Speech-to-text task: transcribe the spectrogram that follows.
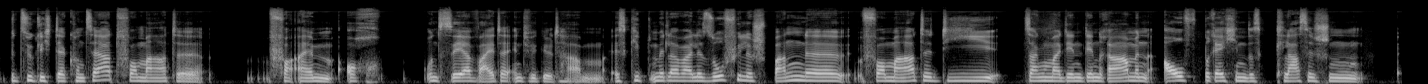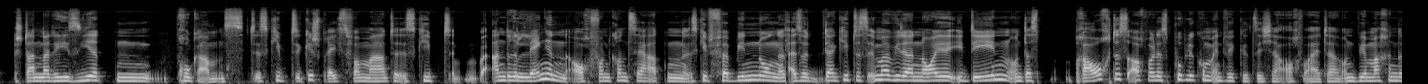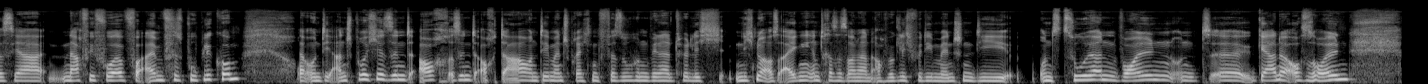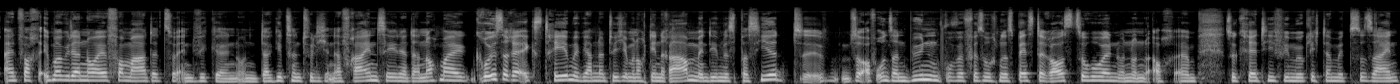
bezüglich der Konzertformate vor allem auch uns sehr weiterentwickelt haben. Es gibt mittlerweile so viele spannende Formate, die, sagen wir mal, den, den Rahmen aufbrechen des klassischen standardisierten Programms. Es gibt Gesprächsformate, es gibt andere Längen auch von Konzerten, es gibt Verbindungen. Also da gibt es immer wieder neue Ideen und das braucht es auch, weil das Publikum entwickelt sich ja auch weiter. Und wir machen das ja nach wie vor vor allem fürs Publikum. Und die Ansprüche sind auch, sind auch da und dementsprechend versuchen wir natürlich nicht nur aus Eigeninteresse, sondern auch wirklich für die Menschen, die uns zuhören wollen und äh, gerne auch sollen, einfach immer wieder neue Formate zu entwickeln. Und da gibt's natürlich in der freien Szene dann nochmal größere Extreme. Wir haben natürlich immer noch den Rahmen, in dem das passiert, äh, so auf unseren Bühnen, wo wir versuchen, das Beste rauszuholen und, und auch ähm, so kreativ wie möglich damit zu sein.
